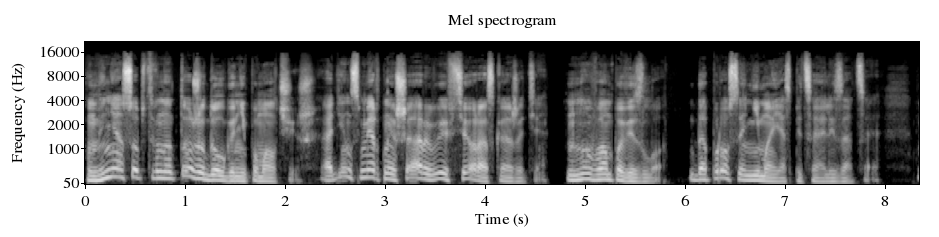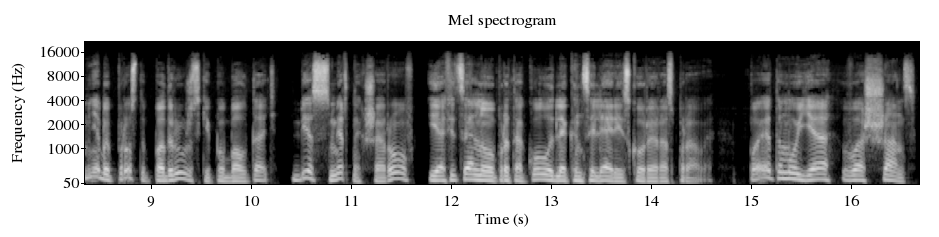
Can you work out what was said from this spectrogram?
У меня, собственно, тоже долго не помолчишь. Один смертный шар, и вы все расскажете. Но вам повезло. Допросы не моя специализация. Мне бы просто по-дружески поболтать, без смертных шаров и официального протокола для канцелярии скорой расправы. Поэтому я ваш шанс.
